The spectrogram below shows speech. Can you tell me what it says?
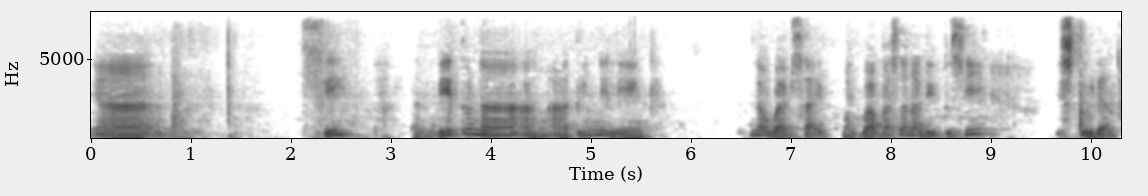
Yan. See? Nandito na ang ating nilink na website. Magbabasa na dito si student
